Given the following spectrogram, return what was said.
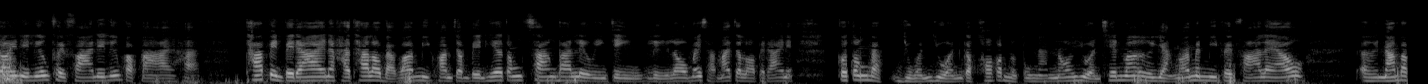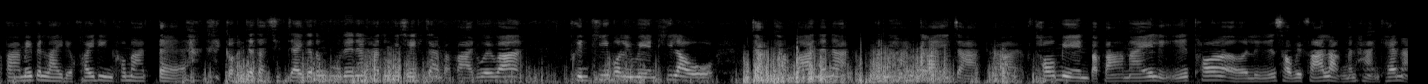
ด้อยในเรื่องไฟฟ้าในเรื่องประปาค่ะ ถ้าเป็นไปได้นะคะ ถ้าเราแบบว่ามีความจำเป็นที่จะต้องสร้างบ้านเร็วจริง ๆ หรือเราไม่สามารถจะรอไปได้เนี่ย ก็ต้องแบบหยวนหยวนกับข้อกำหนดตรงนั้นเนาะหยวนเช่นว่าเอออย่างน้อยมันมีไฟฟ้าแล้วเออน้ำประปาไม่เป็นไรเดี๋ยวค่อยดึงเข้ามา แต่ก่อนจะตัดสินใจก็ต้องดูด้วยนะคะ ต้องไปเช็คที่การประปาด้วยว่า พื้นที่บริเวณที่เราจะทำบ้านนั้นอะมันห่างไกลจาก ท่อเมนประปาไหมหรือท่อเออหรือเสาไฟฟ้าหลักมันห่างแค่ไหน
